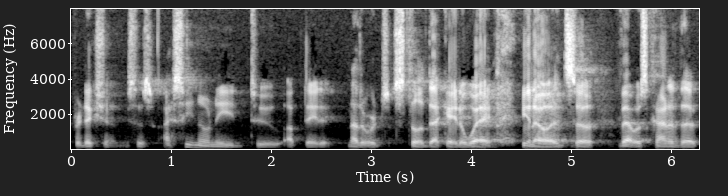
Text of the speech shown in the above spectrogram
prediction? He says, I see no need to update it. In other words, it's still a decade away, you know. And so that was kind of the,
